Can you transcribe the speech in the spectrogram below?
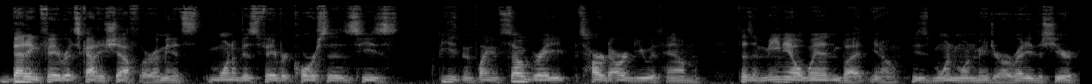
betting favorite Scotty Scheffler. I mean, it's one of his favorite courses. He's he's been playing so great. It's hard to argue with him. Doesn't mean he'll win, but you know he's won one major already this year.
